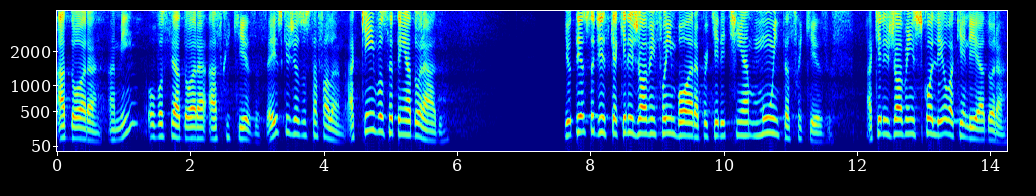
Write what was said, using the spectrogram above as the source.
adora a mim ou você adora as riquezas? É isso que Jesus está falando. A quem você tem adorado? E o texto diz que aquele jovem foi embora porque ele tinha muitas riquezas. Aquele jovem escolheu a quem ele ia adorar.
